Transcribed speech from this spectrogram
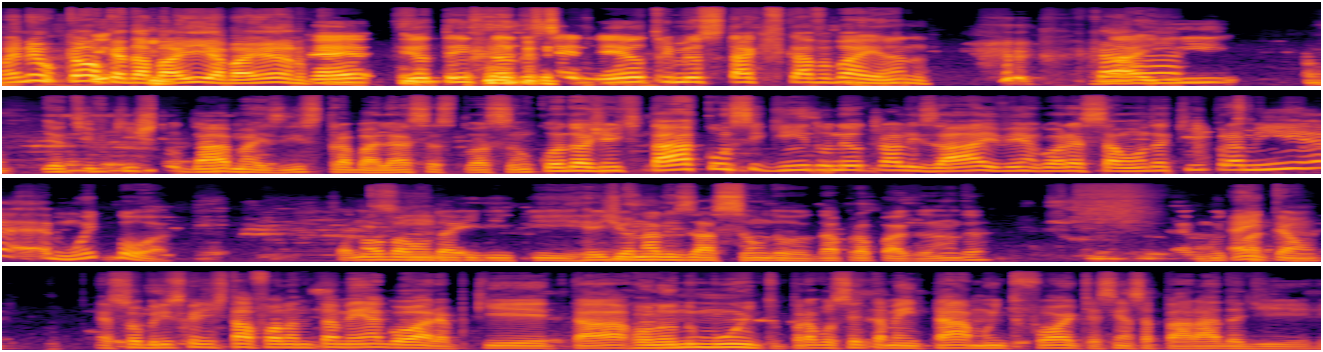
Mas nem o Cal que é da Bahia, baiano. pô. É, eu tentando ser neutro e meu sotaque ficava baiano. Caraca. Aí eu tive que estudar mais isso, trabalhar essa situação. Quando a gente tá conseguindo neutralizar e vem agora essa onda aqui, para mim é, é muito boa. Essa nova onda aí de, de regionalização do- da propaganda é muito É, então. É sobre isso que a gente tá falando também agora, porque tá rolando muito. Para você também tá muito forte, assim, essa parada de.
